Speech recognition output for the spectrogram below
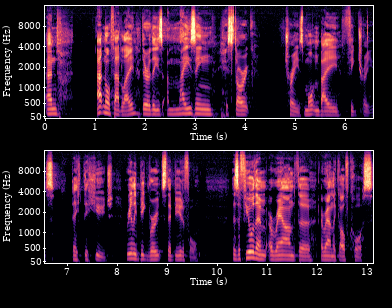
And at North Adelaide, there are these amazing historic trees, Moreton Bay fig trees. They're, they're huge, really big roots, they're beautiful. There's a few of them around the, around the golf course.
